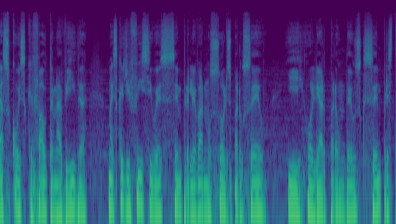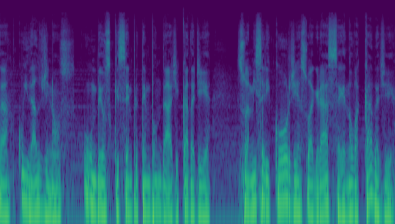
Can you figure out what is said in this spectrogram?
as coisas que faltam na vida mas que difícil é sempre levar nos olhos para o céu e olhar para um Deus que sempre está cuidado de nós, um Deus que sempre tem bondade cada dia. Sua misericórdia, sua graça renova cada dia.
